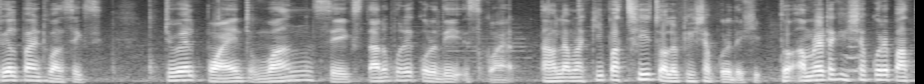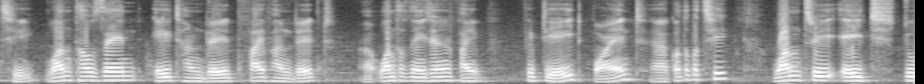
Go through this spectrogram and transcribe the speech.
twelve point one six twelve point one six তার উপরে করে দিই স্কোয়ার তাহলে আমরা কি পাচ্ছি? চলো একটু হিসাব করে দেখি। তো আমরা এটাকে হিসাব করে পাচ্ছি one thousand eight hundred five hundred one thousand eight hundred five fifty eight point কত পাচ্ছি? One three eight two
